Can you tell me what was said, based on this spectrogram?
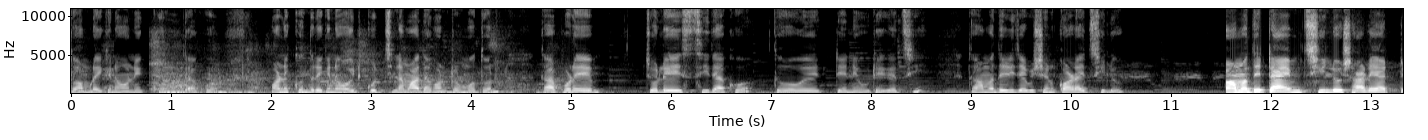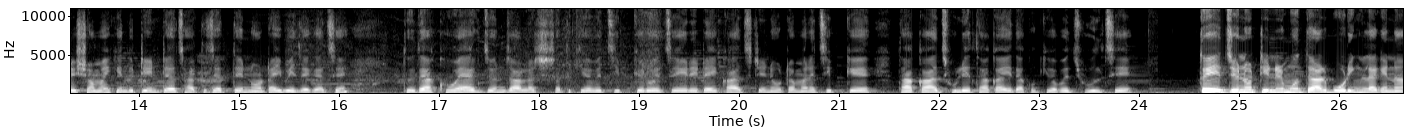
তো আমরা এখানে অনেকক্ষণ, দেখো, অনেকক্ষণ ধরে এখানে ওয়েট করছিলাম আধা ঘণ্টার মতন। তারপরে চলে এসেছি, দেখো, তো ট্রেনে উঠে গেছি। তো আমাদের রিজার্ভেশন করাই ছিল। আমাদের টাইম ছিল সাড়ে আটটার সময়, কিন্তু ট্রেনটা ছাড়তে ছাড়তে নটাই বেজে গেছে। তো দেখো, একজন জানলার সাথে কীভাবে চিপকে রয়েছে, এর এটাই কাজ ট্রেনে ওটা মানে চিপকে থাকা, ঝুলে থাকা, এই দেখো কীভাবে ঝুলছে। তো এর জন্য ট্রেনের মধ্যে আর বোরিং লাগে না,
